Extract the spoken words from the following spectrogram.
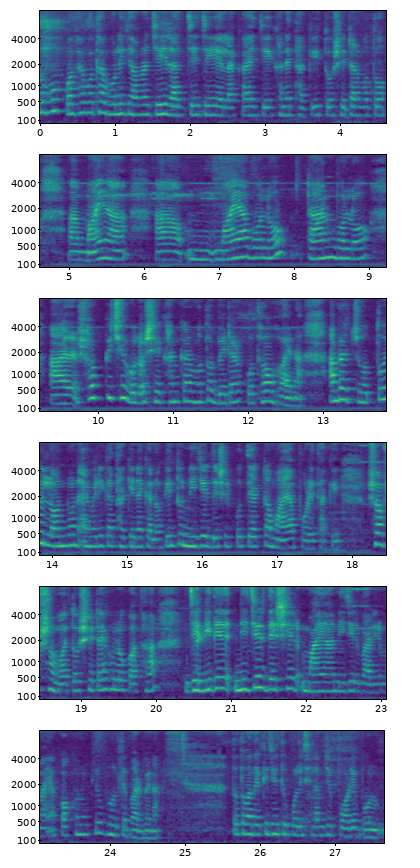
তবু কথা কথা বলি যে আমরা যেই রাজ্যে যে এলাকায়, যেখানে থাকি, তো সেটার মতো মায়া মায়া বলো, টান বলো, আর সব কিছু বলো, সেখানকার মতো বেটার কোথাও হয় না। আমরা যতই লন্ডন, আমেরিকা থাকি না কেন, কিন্তু নিজের দেশের প্রতি একটা মায়া পড়ে থাকে সব সময়। তো সেটাই হলো কথা যে নিজে নিজের দেশের মায়া, নিজের বাড়ির মায়া কখনো কেউ ভুলতে পারবে না। তো তোমাদেরকে যেহেতু বলেছিলাম যে পরে বলব,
